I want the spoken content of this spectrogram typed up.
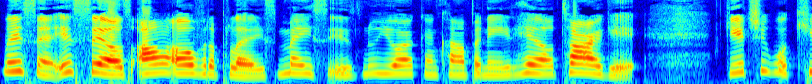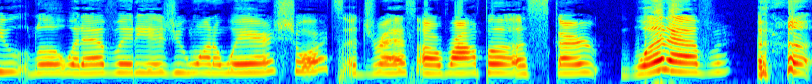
Listen, it sells all over the place. Macy's, New York and Company, hell, Target. Get you a cute little whatever it is you want to wear, shorts, a dress, a romper, a skirt, whatever.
